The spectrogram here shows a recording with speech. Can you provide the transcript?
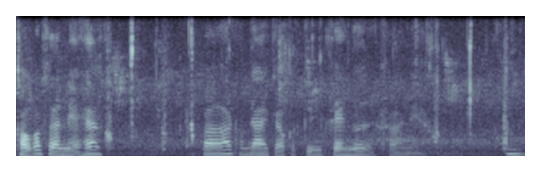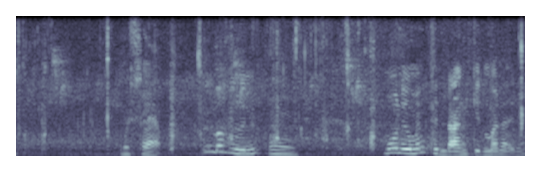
เขาก็สาเนี่ยแห้งปลาของได้เจ้าก็กินแซงเลยสาเนี่ยไม่แซ่บมันบ่หืนอืมหมู่หนึงมันขึ้นดังกินบ่ได้เด้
